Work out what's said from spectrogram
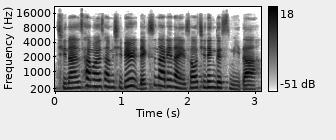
지난 3월 30일 넥슨 아레나에서 진행됐습니다.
